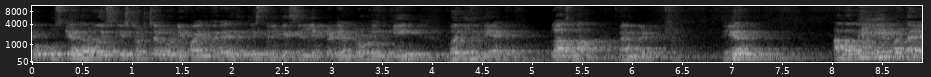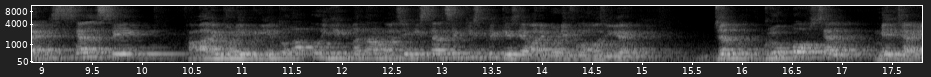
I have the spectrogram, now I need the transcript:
तो उसके अंदर वो इसकी स्ट्रक्चर को डिफाइन करे किस तरीके से लिपिड एंड प्रोटीन की बनी हुई है प्लाज्मा मेम्ब्रेन। क्लियर अब हमें ये पता है कि सेल से हमारी बॉडी बनी है तो आपको ये पता होना चाहिए कि सेल से किस तरीके से हमारी बॉडी फॉर्म हो रही है। जब ग्रुप ऑफ़ सेल मिल जाए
